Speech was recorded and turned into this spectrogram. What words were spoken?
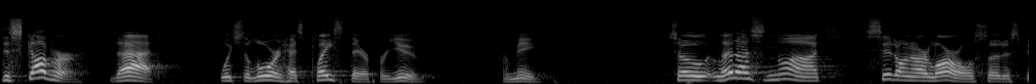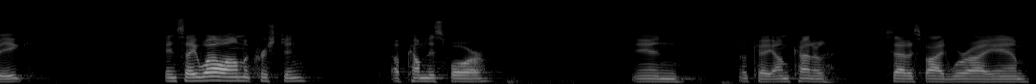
discover that which the Lord has placed there for you, for me. So let us not sit on our laurels, so to speak, and say, well, I'm a Christian. I've come this far. And okay, I'm kind of satisfied where I am.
